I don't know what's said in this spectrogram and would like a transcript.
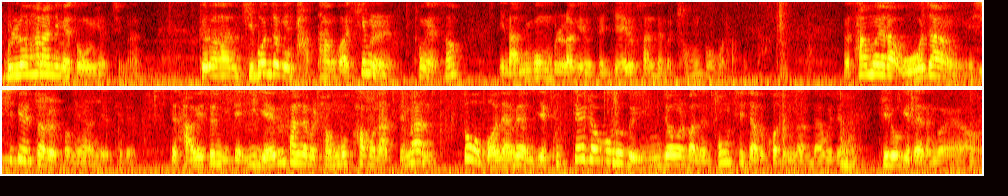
물론 하나님의 도움이었지만 그러한 기본적인 바탕과 힘을 통해서 이 난공불락의 요새 예루살렘을 정복을 합니다. 사무엘하 5장 11절을 보면 이렇게 돼요. 이제 다윗은 이제 이 예루살렘을 정복하고 났지만 또 뭐냐면 이게 국제적으로도 인정을 받는 통치자로 거듭난다고 이제 기록이 되는 거예요.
